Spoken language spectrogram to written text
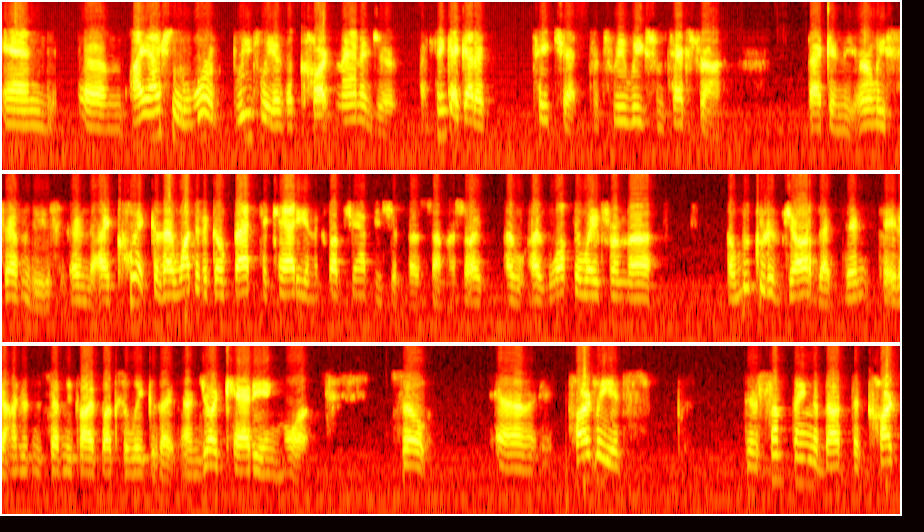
and um, I actually worked briefly as a cart manager. I think I got a paycheck for three weeks from Textron back in the early 70s, and I quit because I wanted to go back to caddy in the club championship that summer. So I, I, I walked away from uh, a lucrative job that then paid 175 bucks a week because I, I enjoyed caddying more. So uh, partly it's there's something about the cart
